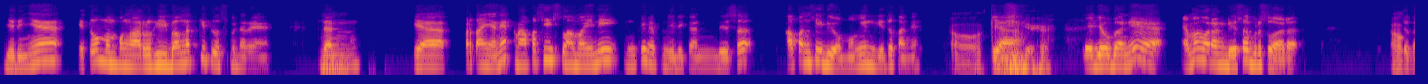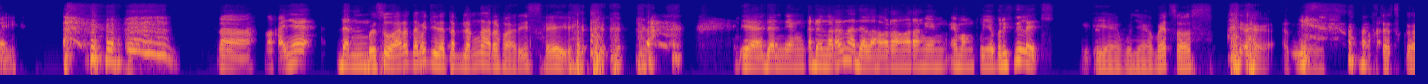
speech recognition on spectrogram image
jadinya itu mempengaruhi banget gitu sebenarnya dan ya pertanyaannya kenapa sih selama ini mungkin ya pendidikan desa kapan sih diomongin gitu kan ya Oke. Ya. ya jawabannya ya, emang orang desa bersuara Oke. kan. nah makanya dan Bersuara tapi tidak terdengar, Faris. Hey. ya dan yang kedengaran adalah orang-orang yang emang punya privilege gitu Iya, punya medsos atau akses ke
